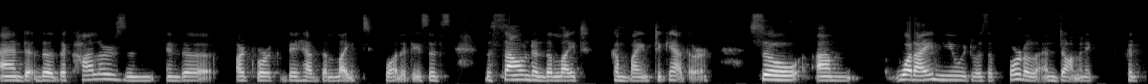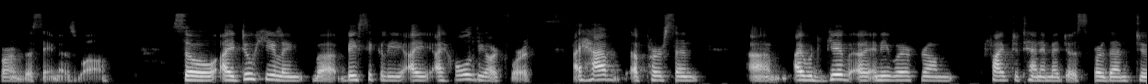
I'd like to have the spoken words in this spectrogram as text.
and the the colors in in the artwork they have the light quality. So it's the sound and the light combined together. So um, what I knew it was a portal, and Dominic confirmed the same as well. So I do healing. But basically, I, I hold the artwork. I have a person. Um, I would give uh, anywhere from five to ten images for them to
